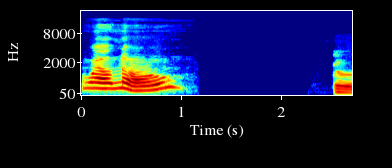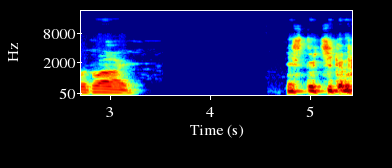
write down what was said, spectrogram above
well, no. Dude, why? He's too chicken.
